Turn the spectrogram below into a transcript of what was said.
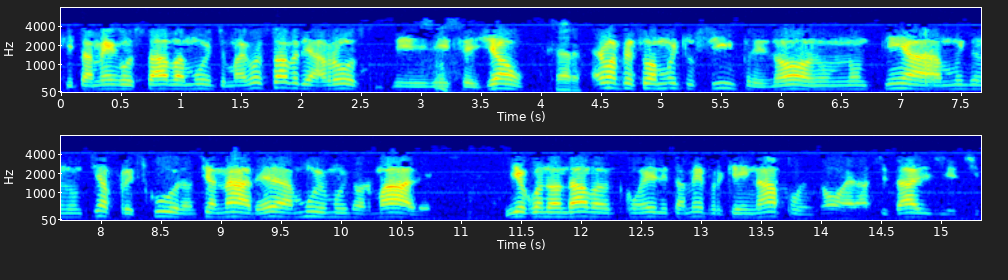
Que também gostava muito, mas gostava de arroz, de, de feijão. Cara. Era uma pessoa muito simples, não, não, não tinha muito, não tinha frescura, não tinha nada, era muito, muito normal. E eu quando andava com ele também, porque em Nápoles, não, era a cidade de, de,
